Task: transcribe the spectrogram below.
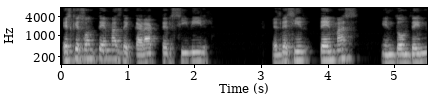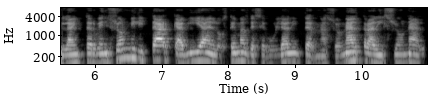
es que son temas de carácter civil, es decir, temas en donde la intervención militar que había en los temas de seguridad internacional tradicional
